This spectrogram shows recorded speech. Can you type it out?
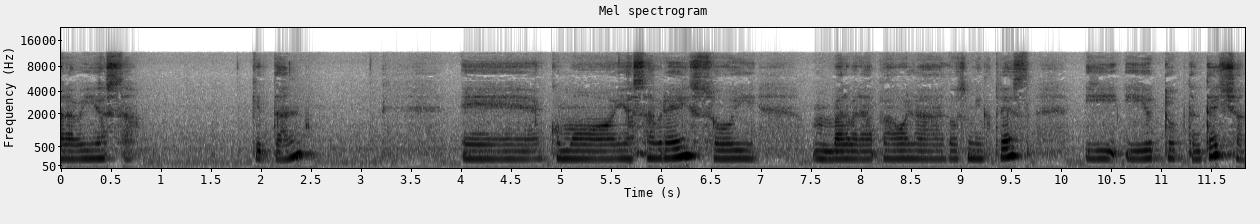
maravillosa. ¿Qué tal? Eh, como ya sabréis, soy Bárbara Paola 2003 y, YouTube Temptation.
